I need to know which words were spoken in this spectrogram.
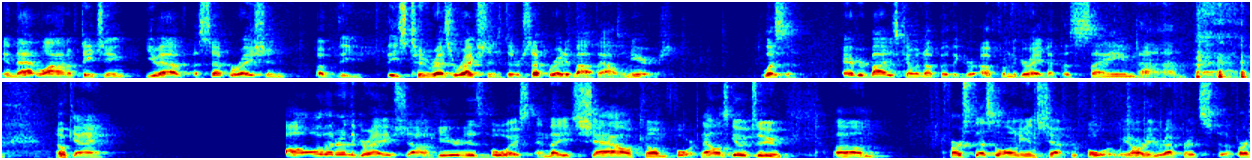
in that line of teaching, you have a separation of the, these two resurrections that are separated by a thousand years. Listen, everybody's coming up, the, up from the grave at the same time. okay? All that are in the grave shall hear his voice, and they shall come forth. Now let's go to um, 1 Thessalonians chapter 4. We already referenced uh, 1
